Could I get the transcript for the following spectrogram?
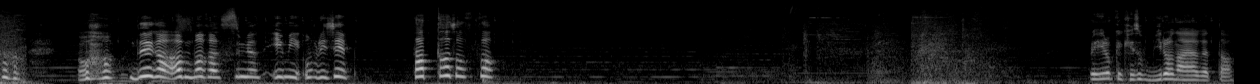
어, 내가 안 막았으면 이미 우리 집 다 터졌어 그래 이렇게 계속 밀어놔야겠다.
